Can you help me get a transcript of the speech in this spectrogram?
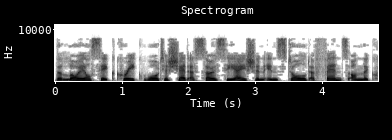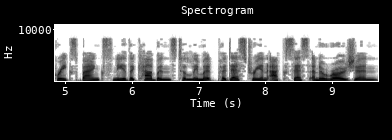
the Loyalsock Creek Watershed Association installed a fence on the creek's banks near the cabins to limit pedestrian access and erosion.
